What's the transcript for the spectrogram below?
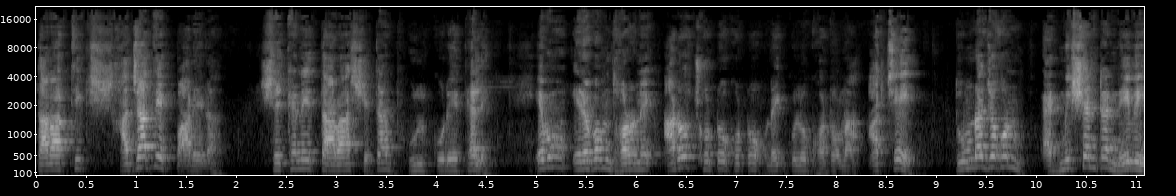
তারা ঠিক সাজাতে পারে না। সেখানে তারা সেটা ভুল করে ফেলে। এবং এরকম ধরনের আরও ছোট ছোট অনেকগুলো ঘটনা আছে। তোমরা যখন অ্যাডমিশনটা নেবে,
